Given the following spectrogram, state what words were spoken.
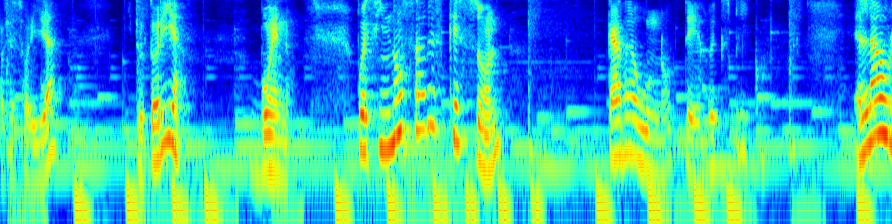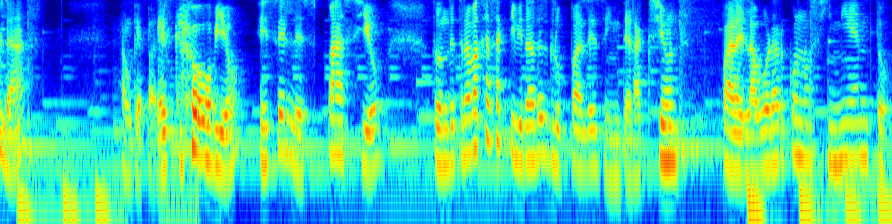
asesoría y tutoría. Bueno, pues si no sabes qué son, cada uno te lo explico. El aula, aunque parezca obvio, es el espacio donde trabajas actividades grupales de interacción para elaborar conocimiento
